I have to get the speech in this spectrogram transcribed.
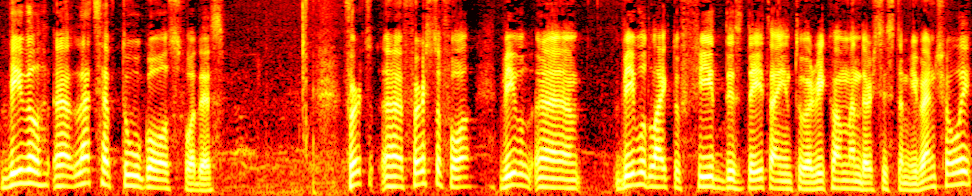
we will, uh, let's have two goals for this. First, uh, first of all, we, will, uh, we would like to feed this data into a recommender system eventually.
